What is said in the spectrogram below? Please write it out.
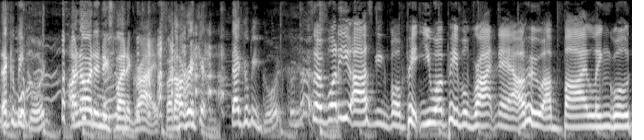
That could be good. I know I didn't explain it great, but I reckon that could be good. Couldn't it? So, what are you asking for? You want people right now who are bilingual, Would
